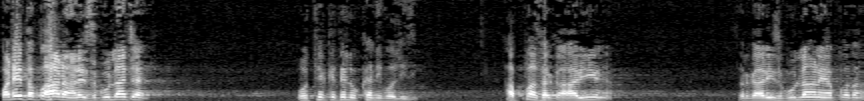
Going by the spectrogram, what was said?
ਪੜੇ ਤਾਂ ਪਹਾੜਾਂ ਵਾਲੇ ਸਕੂਲਾਂ 'ਚ। ਉੱਥੇ ਕਿਤੇ ਲੋਕਾਂ ਦੀ ਬੋਲੀ ਸੀ। ਆਪਾਂ ਸਰਕਾਰੀ ਆ। ਸਰਕਾਰੀ ਸਕੂਲਾਂ ਵਾਲੇ ਆਪਾਂ ਤਾਂ।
